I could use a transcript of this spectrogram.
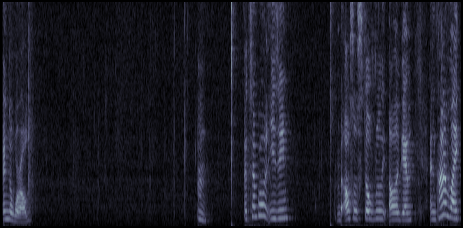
in the world. Mm. It's simple and easy, but also still really elegant and kind of like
